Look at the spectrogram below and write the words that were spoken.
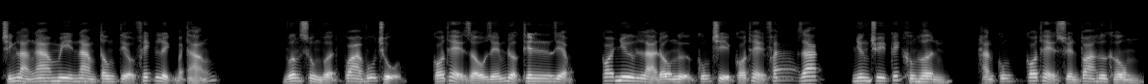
chính là Nga Mi Nam Tông tiểu phích lịch bạch thắng. Vương Sùng vượt qua vũ trụ, có thể giấu giếm được Thiên Diệp, coi như là đâu ngự cũng chỉ có thể phát giác, nhưng truy kích không hơn, hắn cũng có thể xuyên toa hư không,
